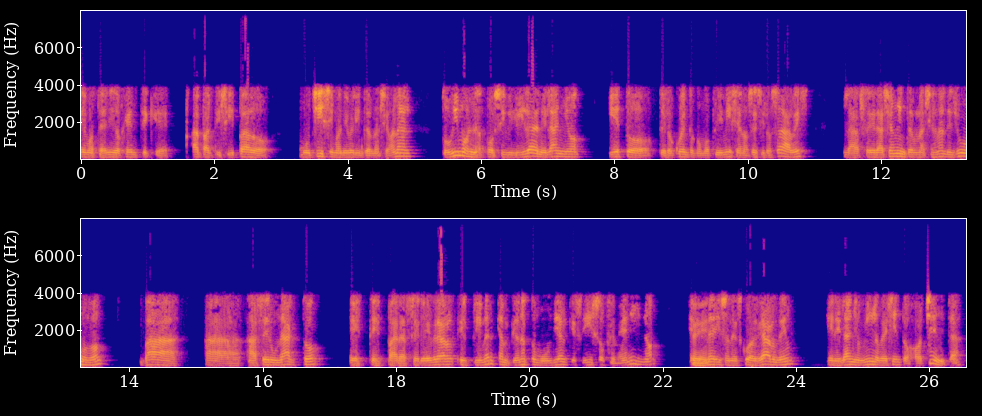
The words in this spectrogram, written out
hemos tenido gente que ha participado muchísimo a nivel internacional. tuvimos la posibilidad en el año, y esto te lo cuento como primicia, no sé si lo sabes, la Federación Internacional de Judo va a, hacer un acto este, para celebrar el primer campeonato mundial que se hizo femenino en Madison Square Garden en el año 1980,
